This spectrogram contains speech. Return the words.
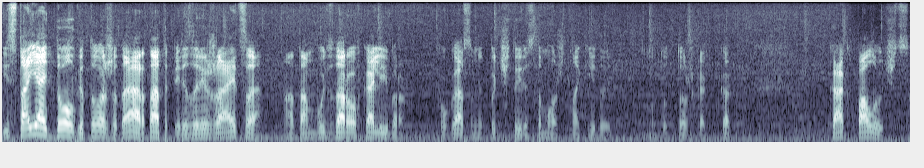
И стоять долго тоже, да, арта-то перезаряжается. А там, будь здоров, калибр. Фугасами по 400 может накидывать. Ну, тут тоже как, как, как получится.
